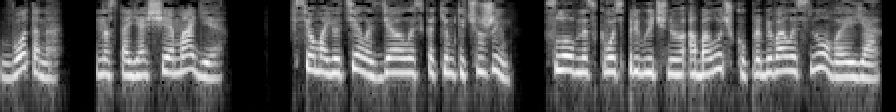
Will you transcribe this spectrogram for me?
Вот она, настоящая магия. Все мое тело сделалось каким-то чужим, словно сквозь привычную оболочку пробивалось новое я.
